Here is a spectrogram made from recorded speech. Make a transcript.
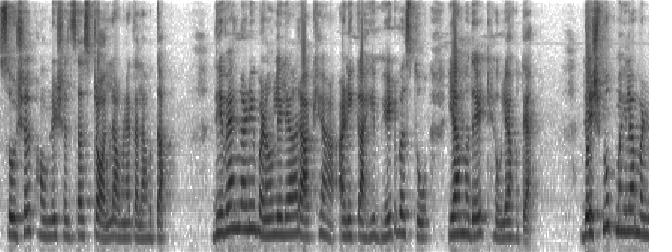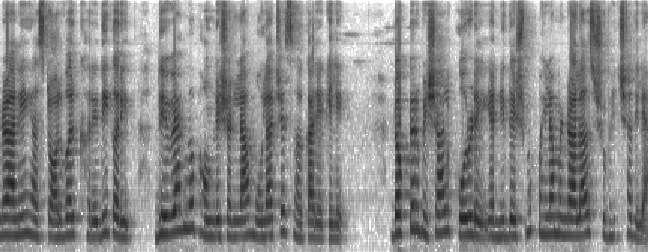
सोशल फाउंडेशनचा स्टॉल लावण्यात आला होता. दिव्यांगांनी बनवलेल्या राख्या आणि काही भेटवस्तू यामध्ये ठेवल्या होत्या. देशमुख महिला मंडळाने या स्टॉलवर खरेदी करीत दिव्यांग फाउंडेशनला मोलाचे सहकार्य केले. डॉक्टर विशाल कोरडे यांनी देशमुख महिला मंडळाला शुभेच्छा दिल्या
